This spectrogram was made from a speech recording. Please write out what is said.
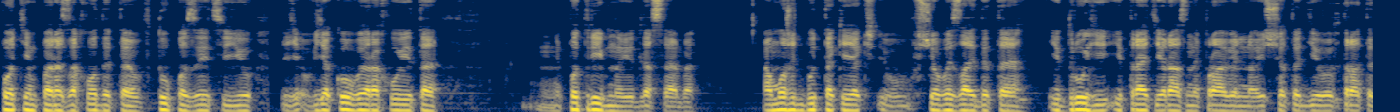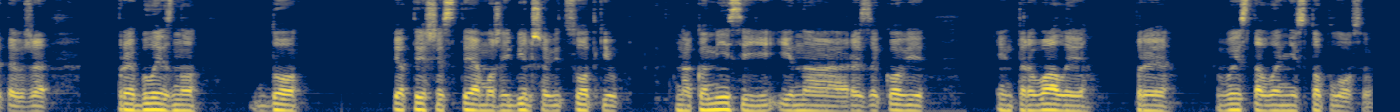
потім перезаходите в ту позицію, в яку ви рахуєте потрібною для себе. А може бути таке, якщо ви зайдете і другий, і третій раз неправильно, і що тоді ви втратите вже приблизно до 5-6, а може й більше відсотків на комісії і на ризикові інтервали при виставленні стоп-лосу.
